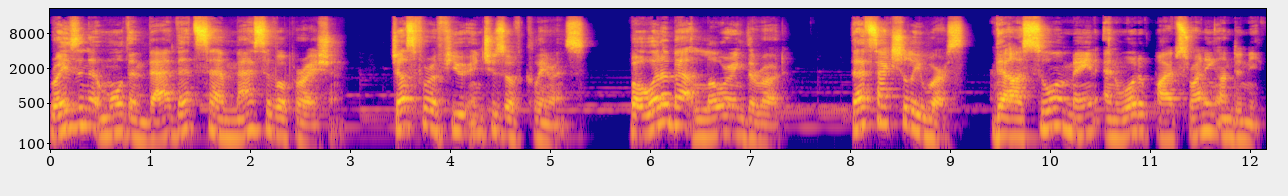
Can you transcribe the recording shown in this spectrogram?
Raising it more than that, that's a massive operation, just for a few inches of clearance. But what about lowering the road? That's actually worse. There are sewer main and water pipes running underneath.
